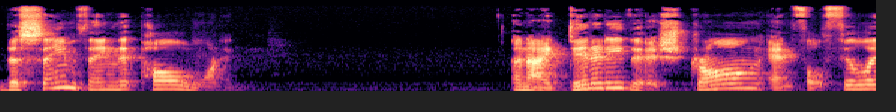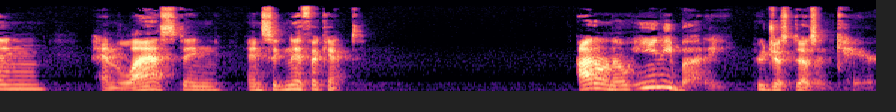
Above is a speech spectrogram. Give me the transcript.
the same thing that Paul wanted an identity that is strong and fulfilling and lasting and significant. I don't know anybody who just doesn't care.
